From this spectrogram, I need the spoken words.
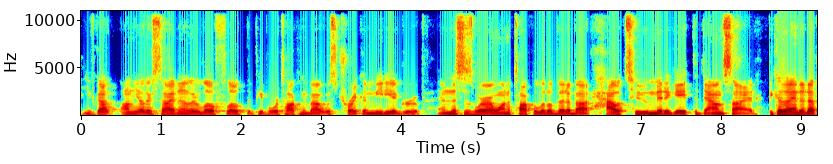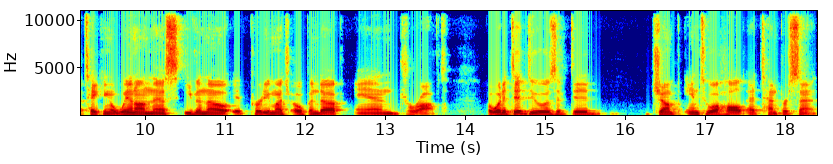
you've got on the other side another low float that people were talking about was Troika Media Group. And this is where I want to talk a little bit about how to mitigate the downside because I ended up taking a win on this, even though it pretty much opened up and dropped. But what it did do is it did jump into a halt at 10%.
